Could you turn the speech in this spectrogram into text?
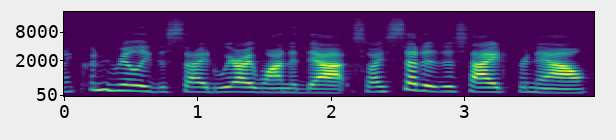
I couldn't really decide where I wanted that, so I set it aside for now.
